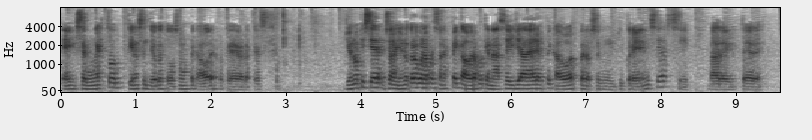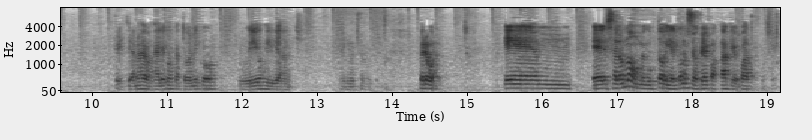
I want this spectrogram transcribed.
en- según esto, tiene sentido que todos somos pecadores, porque de verdad que es. Yo no quisiera, o sea, yo no creo que una persona es pecadora porque nace y ya eres pecador, pero según tu creencia, sí, va de ustedes. Cristianos, evangélicos, católicos, judíos y antes. Hay muchos. Pero bueno. Em, el Salomón me gustó y él conoció a Cleopa- a Cleopatra, por cierto.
